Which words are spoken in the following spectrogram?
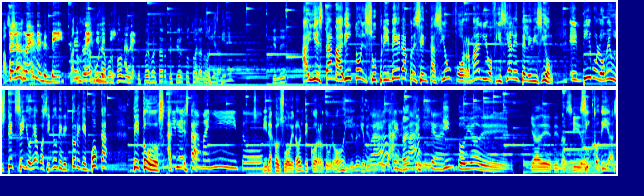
Vamos Solo duerme, bebé. ¿Cuándo Solo no te duerme, cuida, bebé. por favor, A que ver. después va a estar despierto toda la ¿Cuántos noche. días tiene? Tiene Ahí está Marito en su primera presentación formal y oficial en televisión. En vivo lo ve usted, sello de agua, señor director, en En Boca de Todos. Aquí el está. tamañito. Mira con su overol de corduroy. Tiene- Qué tiene- quinto día de ya de, de nacido. Cinco días.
